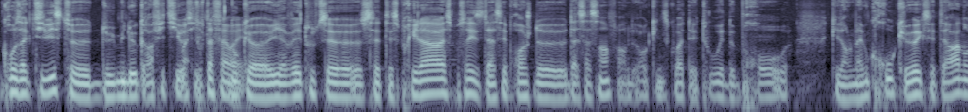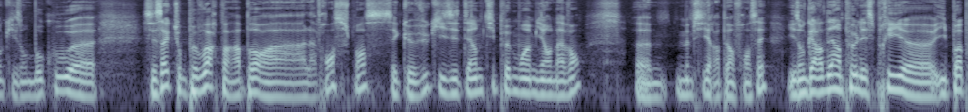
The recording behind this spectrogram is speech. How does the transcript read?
gros activistes euh, du milieu graffiti Ouais, aussi. tout à fait, Donc euh, il y avait tout ce- cet esprit-là. C'est pour ça qu'ils étaient assez proches de- d'Assassin, enfin de Rockin' Squat et tout, et de Pro, qui est dans le même crew qu'eux, etc. Donc ils ont beaucoup. euh, c'est ça que on peut voir par rapport à la France, je pense. C'est que vu qu'ils étaient un petit peu moins mis en avant, même s'ils rappaient en français. Ils ont gardé un peu l'esprit euh, hip-hop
